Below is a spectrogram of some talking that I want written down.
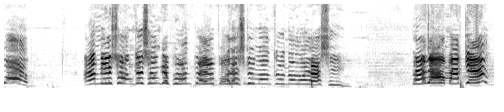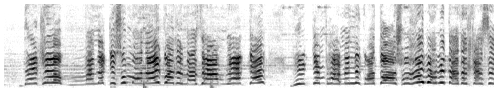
পর আমি সঙ্গে সঙ্গে ফোন পেয়ে পররাষ্ট্র মন্ত্রণালয়ে আসি তারা আমাকে দেখে মানে কিছু মনেই করে না যে আমরা একটা ভিকটিম ফ্যামিলি কত অসহায়ভাবে তাদের কাছে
